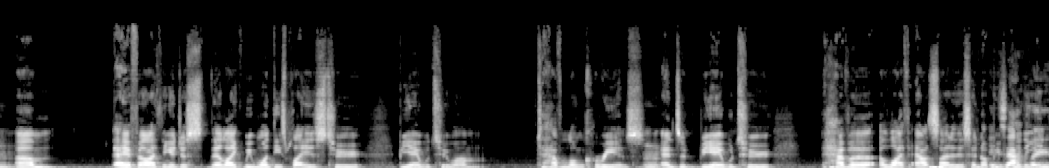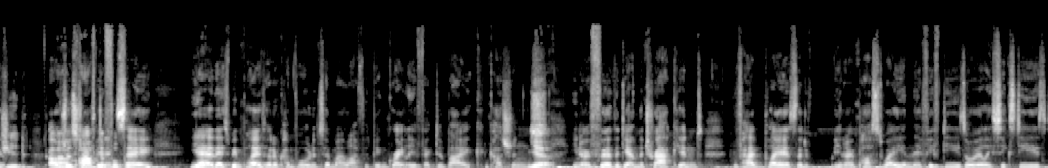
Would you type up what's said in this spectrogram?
Mm. Um, AFL, I think, are just they're like we want these players to be able to um to have long careers Mm. and to be able to have a, a life outside of this and not be Exactly. completely injured. I'll um, just jump after in and football. say, yeah, there's been players that have come forward and said my life has been greatly affected by concussions. Yeah. You know, further down the track, and we've had players that have you know, passed away in their 50s or early 60s.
